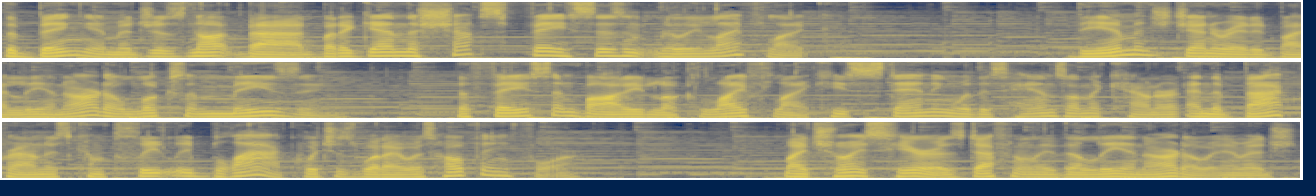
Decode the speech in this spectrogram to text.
The Bing image is not bad, but again the chef's face isn't really lifelike. The image generated by Leonardo looks amazing. The face and body look lifelike, he's standing with his hands on the counter, and the background is completely black, which is what I was hoping for. My choice here is definitely the Leonardo image,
